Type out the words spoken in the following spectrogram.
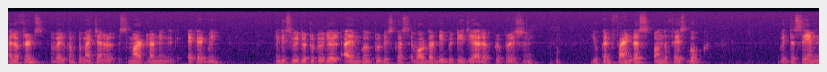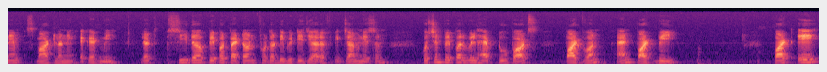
Hello friends, welcome to my channel Smart Learning Academy. In this video tutorial, I am going to discuss about the DBT JRF preparation. You can find us on the Facebook with the same name Smart Learning Academy. Let's see the paper pattern for the DBT JRF examination. Question paper will have two parts, part 1 and part B. Part A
